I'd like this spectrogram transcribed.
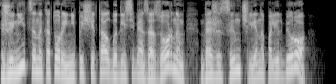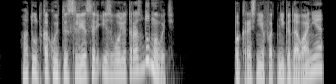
жениться на которой не посчитал бы для себя зазорным даже сын члена политбюро. А тут какой-то слесарь изволит раздумывать. Покраснев от негодования,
